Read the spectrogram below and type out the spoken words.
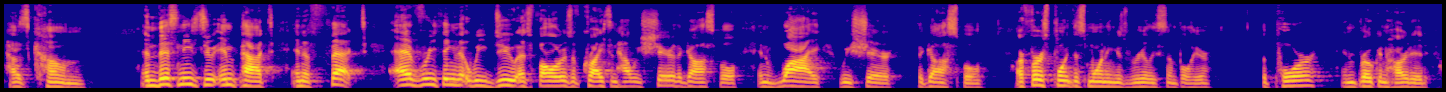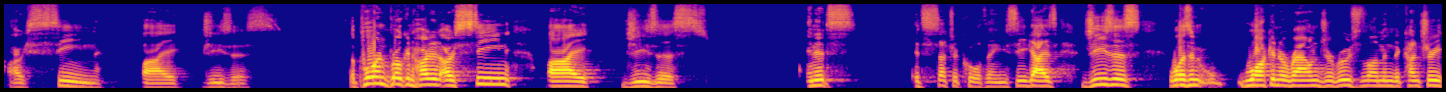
has come. And this needs to impact and affect everything that we do as followers of Christ and how we share the gospel and why we share the gospel. Our first point this morning is really simple here. The poor and brokenhearted are seen by Jesus. The poor and brokenhearted are seen by Jesus. And it's it's such a cool thing. You see, guys, Jesus wasn't walking around Jerusalem in the country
